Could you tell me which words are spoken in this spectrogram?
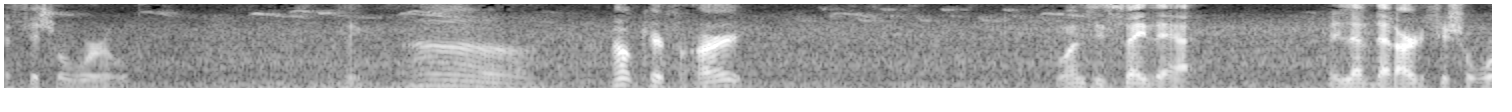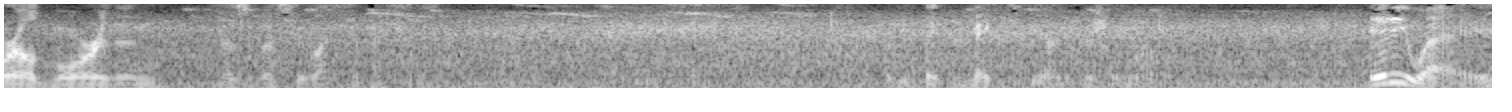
official world. I think, oh, I don't care for art. The ones who say that, they love that artificial world more than those of us who like the natural world. What do you think makes the artificial world? Anyway,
